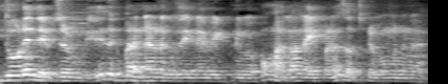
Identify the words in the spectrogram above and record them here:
இதோட இந்த எபிசோட் முடியுது. இதுக்கப்புறம் என்ன நடக்குது என்ன வெயிட் பண்ணி பார்ப்போம். மறக்காம லைக் பண்ணுங்கள் சப்ஸ்கிரைப் பண்ணுங்கள்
